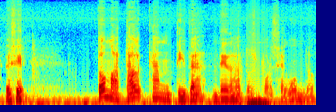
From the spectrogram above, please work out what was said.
Es decir, toma tal cantidad de datos por segundo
